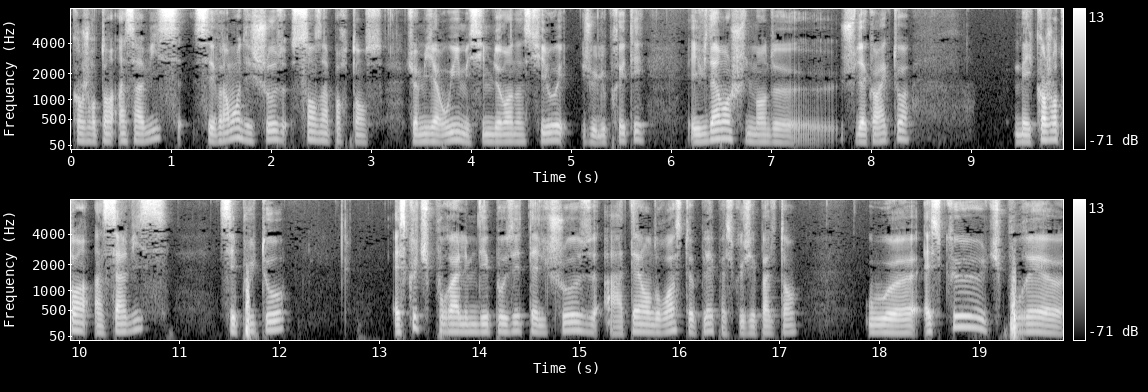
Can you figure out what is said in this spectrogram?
quand j'entends un service, c'est vraiment des choses sans importance. Tu vas me dire oui, mais s'il me demande un stylo, je vais lui prêter. évidemment, je suis, demande, je suis d'accord avec toi. Mais quand j'entends un service, c'est plutôt est-ce que tu pourrais aller me déposer telle chose à tel endroit, s'il te plaît, parce que j'ai pas le temps? Ou euh, est-ce que tu pourrais euh,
